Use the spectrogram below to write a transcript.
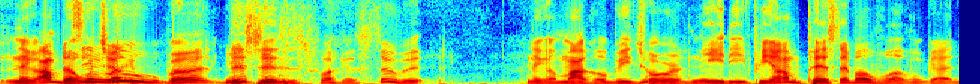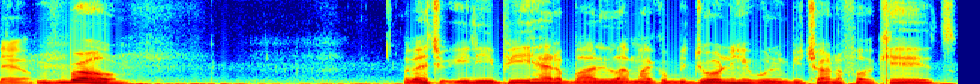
Nigga, I'm done Seems with like- you, bro. This shit is fucking stupid. Nigga, Michael B. Jordan, EDP. I'm pissed at both of them, goddamn. Bro. I bet you EDP had a body like Michael B. Jordan, he wouldn't be trying to fuck kids.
